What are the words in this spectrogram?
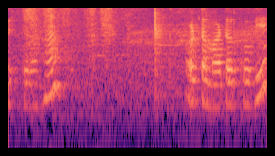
इस तरह हम, और टमाटर को भी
